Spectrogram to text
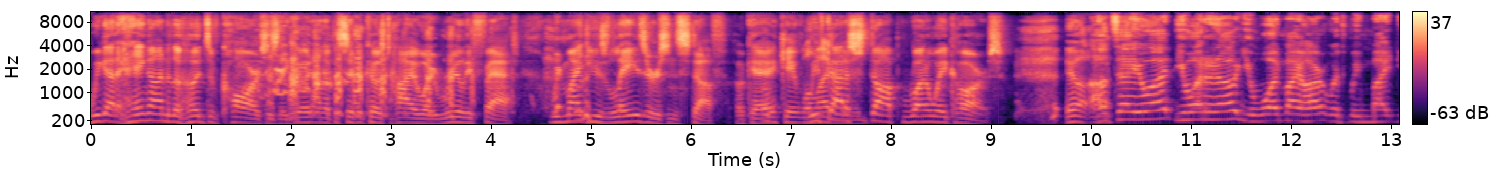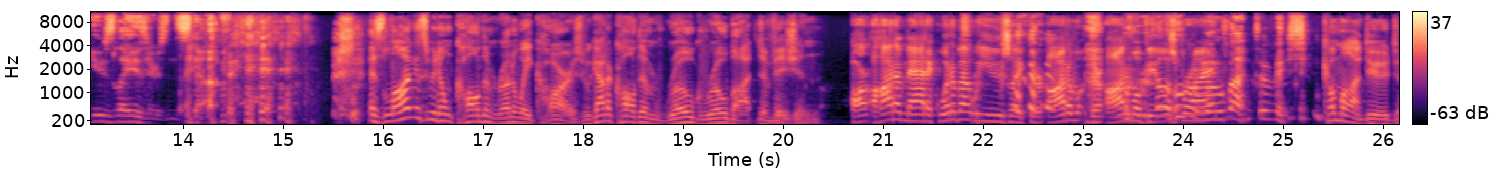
We got to hang on to the hoods of cars as they go down the Pacific Coast Highway really fast. We might use lasers and stuff. Okay. Okay, well, we've got to stop runaway cars. Uh, I'll tell you what. You want to know? You won my heart with we might use lasers and stuff. as long as we don't call them runaway cars, we got to call them Rogue Robot Division. Our automatic. What about we use like their autom- their automobiles, Rogue Brian? Robot division. Come on, dude.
